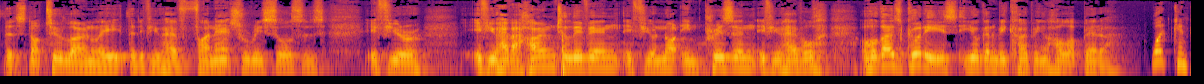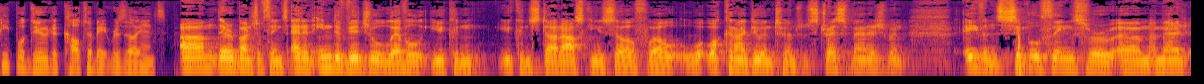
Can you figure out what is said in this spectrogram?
that's not too lonely, that if you have financial resources, if you're if you have a home to live in, if you're not in prison, if you have all, all those goodies, you're going to be coping a whole lot better. What can people do to cultivate resilience? Um, there are a bunch of things. At an individual level, you can you can start asking yourself, well, what, what can I do in terms of stress management? Even simple things for um, manage,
